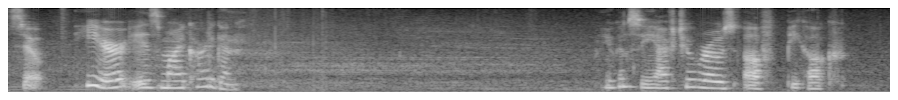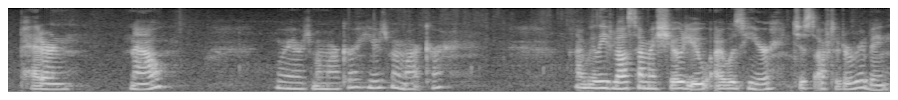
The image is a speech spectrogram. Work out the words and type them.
so here is my cardigan. You can see I have two rows of peacock pattern now. Where's my marker? Here's my marker. I believe last time I showed you I was here just after the ribbing.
